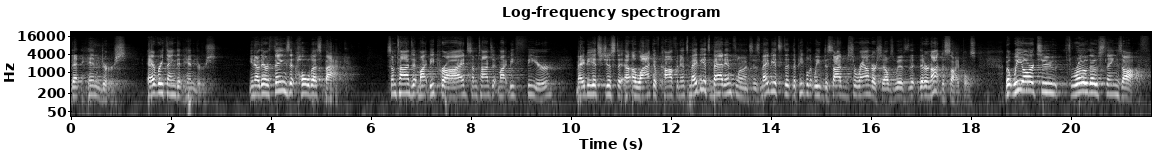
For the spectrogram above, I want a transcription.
that hinders. Everything that hinders. You know, there are things that hold us back. Sometimes it might be pride, sometimes it might be fear. Maybe it's just a, a, lack of confidence. Maybe it's bad influences. Maybe it's the, the people that we've decided to surround ourselves with that, that are not disciples. But we are to throw those things off.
